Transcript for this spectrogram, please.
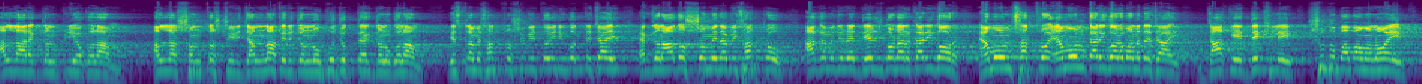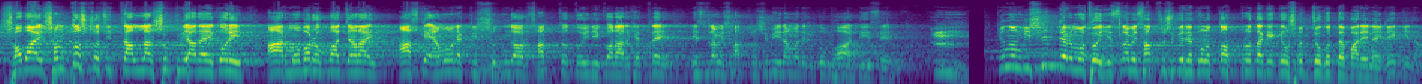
আল্লাহর একজন প্রিয় গোলাম। আল্লাহর সন্তুষ্টির জান্নাতের জন্য উপযুক্ত একজন গোলাম। ইসলামী ছাত্র শিবির তৈরি করতে চাই, একজন আদর্শ মেধাবী ছাত্র, আগামী দিনে দেশ গড়ার কারিগর, এমন ছাত্র, এমন কারিগর বানাতে চাই, যাকে দেখলে শুধু বাবা মা নয়, সবাই সন্তুষ্ট চিত্তে আল্লাহর শুক্রিয়া আদায় করে। আর মোবারকবাদ জানাই, আজকে এমন একটি সুন্দর ছাত্র তৈরি করার ক্ষেত্রে ইসলামী ছাত্র শিবির আমাদেরকে উপহার দিয়েছে। কিন্তু নিষিদ্ধের মতোই ইসলামী ছাত্র শিবিরের কোনো তৎপরতাকে কেউ সহ্য করতে পারে নাই, ঠিক কিনা?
